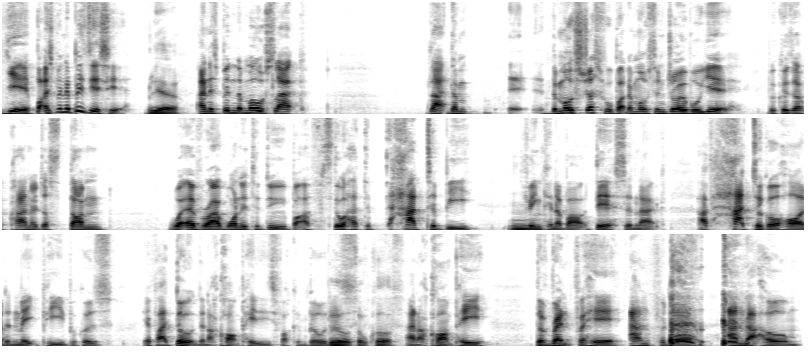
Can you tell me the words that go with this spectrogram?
year, but it's been the busiest year yeah, and it's been the most like like the the most stressful but the most enjoyable year because I've kind of just done whatever I wanted to do but I've still had to had to be thinking about this and like I've had to go hard and make P because if I don't then I can't pay these fucking builders bills, of course. and I can't pay the rent for here and for there and at home.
